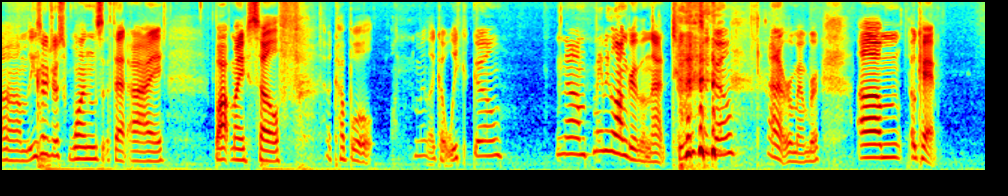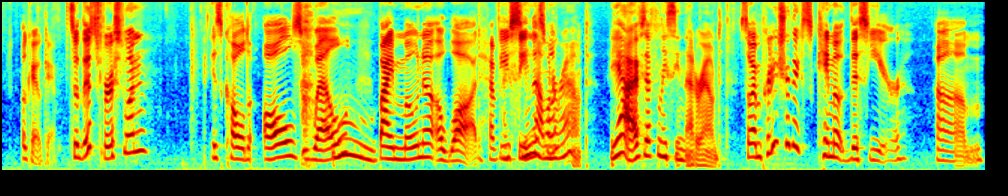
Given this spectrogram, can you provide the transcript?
Um, these are just ones that I bought myself a couple, maybe like a week ago. No, maybe longer than that. Two weeks ago. I don't remember. Um, okay, okay, okay. So this first one is called "All's Well" by Mona Awad. Have you I've seen, this that one one? around? Yeah, I've definitely seen that around. So I'm pretty sure this came out this year. Um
